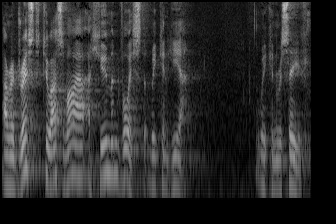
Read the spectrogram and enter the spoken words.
are addressed to us via a human voice that we can hear, that we can receive.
